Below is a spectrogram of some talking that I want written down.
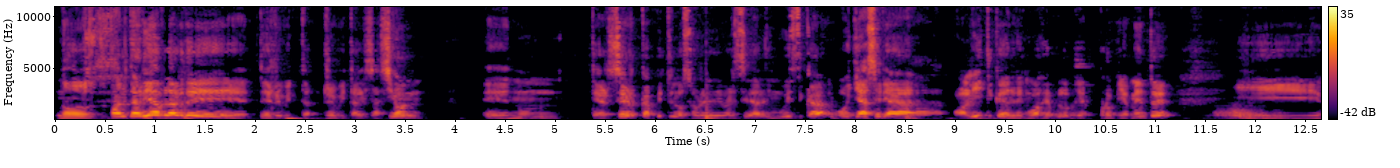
Nos faltaría hablar de, revitalización en un tercer capítulo sobre diversidad lingüística, o ya sería política del lenguaje propiamente. Y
